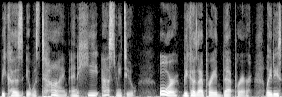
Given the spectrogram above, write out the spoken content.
because it was time and He asked me to or because I prayed that prayer. Ladies,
